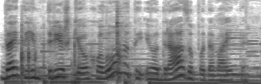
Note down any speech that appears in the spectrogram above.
Дайте їм трішки охолонути і одразу подавайте.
